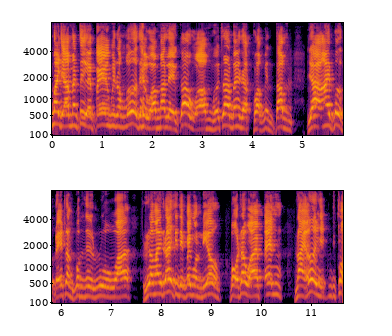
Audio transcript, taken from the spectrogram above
ไม่จะมันตื้อแป้งไม่ต้องเออแต่ว่ามาเลยก็ว่าเหมือนถ้าไม่รักความเป็นธรรมอย่าให้เปิดเผยสังคมได้รู้ว่าเรื่องไอ้ไรที่จะเป็นคนเดียวบอกถ้าว่าแป้งนายเอ้ยก็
